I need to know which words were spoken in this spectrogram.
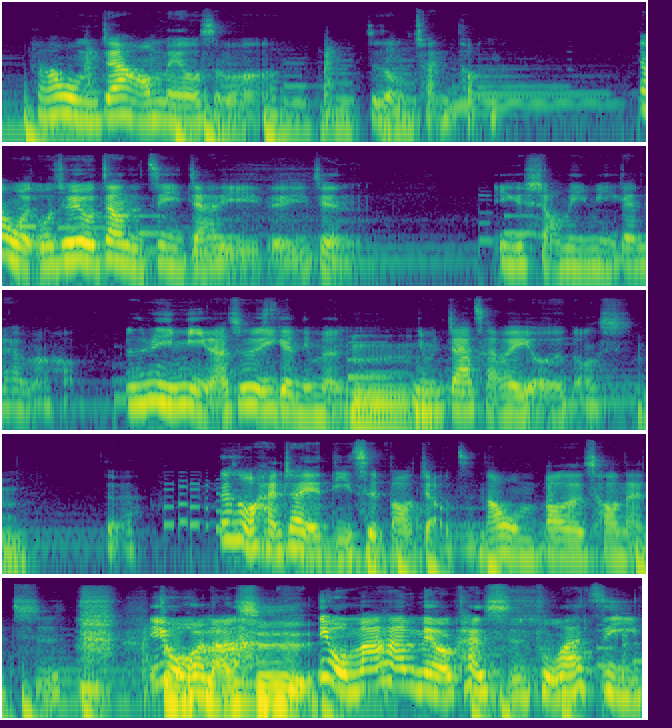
然后我们家好像没有什么这种传统，但我我觉得有这样子自己家里的一件一个小秘密，感觉还蛮好，不是秘密啦，就是一个你们、嗯、你们家才会有的东西。嗯，对。但是我寒假也第一次包饺子，然后我们包的超难吃，因为我会难吃？因为我妈她没有看食谱，她自己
